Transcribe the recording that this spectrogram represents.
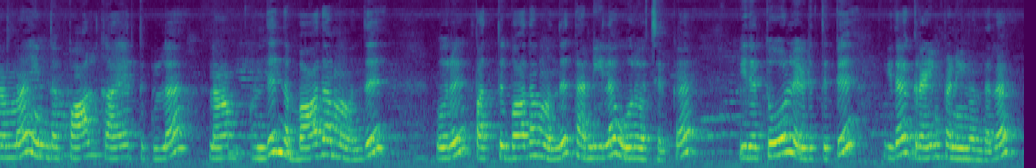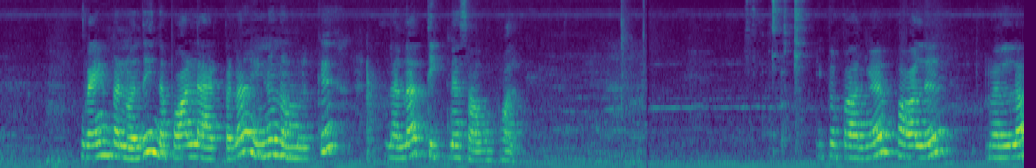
நம்ம இந்த பால் காயறதுக்குள்ள நான் வந்து இந்த பாதாமை வந்து ஒரு பத்து பாதாம் வந்து தண்ணியில் ஊற வச்சிருக்கேன். இதை தோல் எடுத்துட்டு இதை கிரைண்ட் பண்ணின்னு வந்துடுறேன். கிரைண்ட் பண்ண வந்து இந்த பாலில் ஆட் பண்ணால் இன்னும் நம்மளுக்கு நல்லா திக்னஸ் ஆகும் பால். இப்போ பாருங்க பால் நல்லா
